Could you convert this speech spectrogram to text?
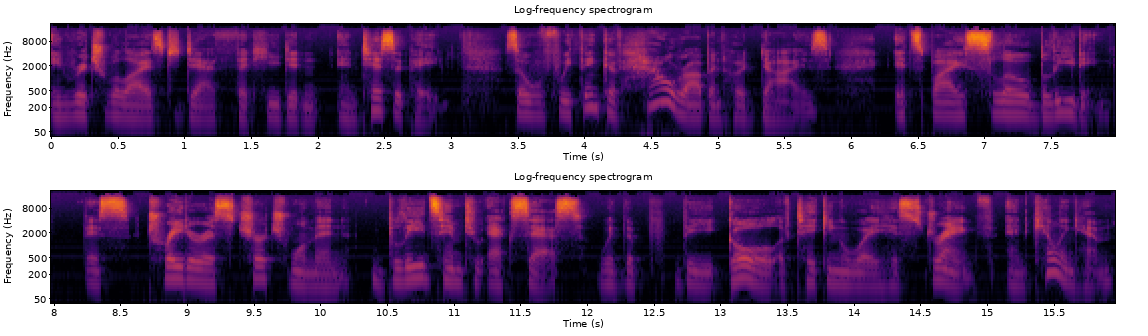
a ritualized death that he didn't anticipate. So, if we think of how Robin Hood dies, it's by slow bleeding this traitorous churchwoman bleeds him to excess with the, the goal of taking away his strength and killing him.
